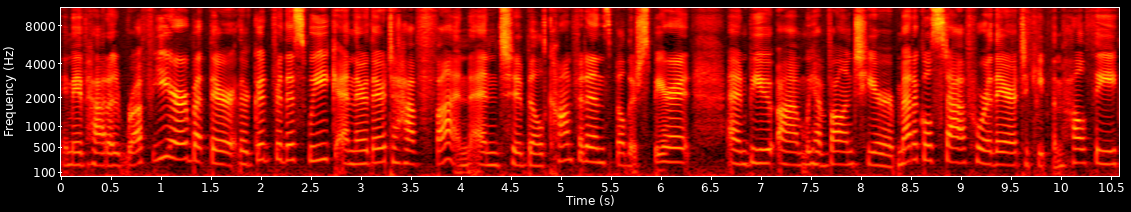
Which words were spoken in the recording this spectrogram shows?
They may have had a rough year, but they're they're good for this week, and they're there to have fun and to build confidence, build their spirit, and be. Um, we have volunteer medical staff who are there to keep them healthy,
